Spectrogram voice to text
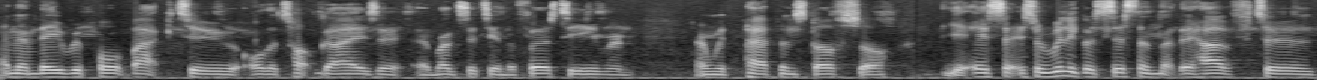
and then they report back to all the top guys at, at Man City and the first team and, and with Pep and stuff. So yeah, it's a, it's a really good system that they have to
